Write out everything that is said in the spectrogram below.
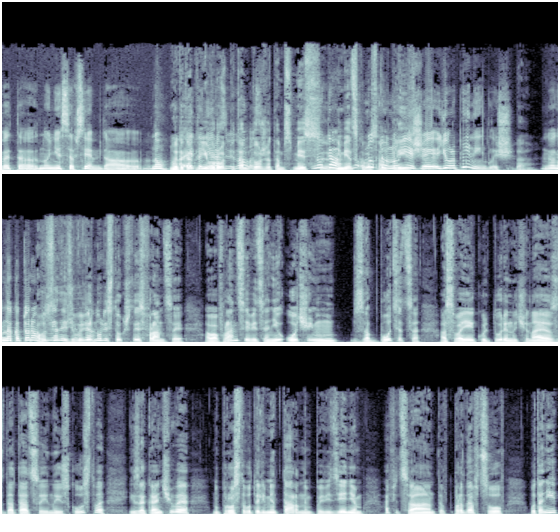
это, ну, не совсем, да, ну. Ну, это как это в Европе, там тоже, там смесь ну, да, немецкого ну, ну, с английским. Ну, есть же European English, да. на котором... А вы смотрите, вы вернулись только что из Франции, а во Франции ведь они очень заботятся о своей культуре, начиная с дотации на искусство и заканчивая, ну, просто вот элементарным поведением официантов, продавцов. Вот они,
